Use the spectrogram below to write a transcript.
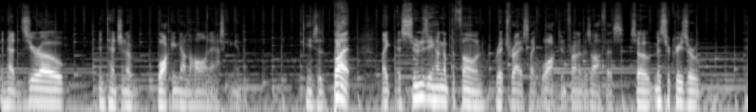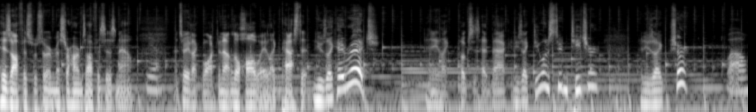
and had zero intention of walking down the hall and asking him. He says, but like as soon as he hung up the phone, Rich Rice like walked in front of his office. So Mr. Creaser, his office was where Mr. Harm's office is now. Yeah. And so he like walked in that little hallway, like past it, and he was like, "Hey, Rich," and he like pokes his head back, and he's like, "Do you want a student teacher?" And he's like, "Sure." Wow.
